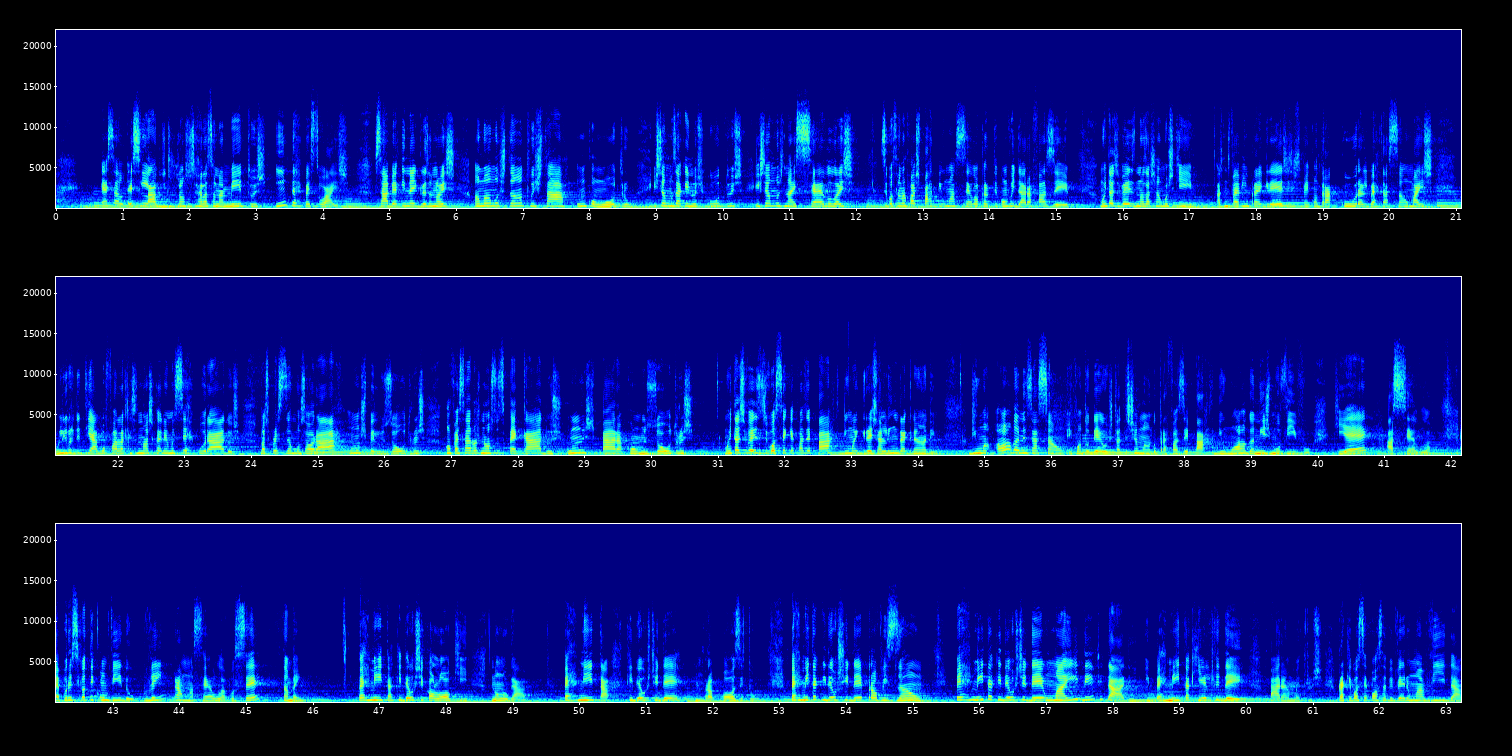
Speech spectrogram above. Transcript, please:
essa, esse lado dos nossos relacionamentos interpessoais. Sabe, aqui na igreja nós amamos tanto estar um com o outro. Estamos aqui nos cultos, estamos nas células. Se você não faz parte de uma célula, eu quero te convidar a fazer. Muitas vezes nós achamos que a gente vai vir para a igreja, a gente vai encontrar cura, libertação, mas o livro de Tiago fala que se nós queremos ser curados, nós precisamos orar uns pelos outros, confessar os nossos pecados uns para com os outros. Muitas vezes você quer fazer parte de uma igreja linda, grande, de uma organização, enquanto Deus está te chamando para fazer parte de um organismo vivo, que é a célula. É por isso que eu te convido, vem para uma célula, você também. Permita que Deus te coloque num lugar. Permita que Deus te dê um propósito. Permita que Deus te dê provisão. Permita que Deus te dê uma identidade e permita que Ele te dê parâmetros para que você possa viver uma vida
